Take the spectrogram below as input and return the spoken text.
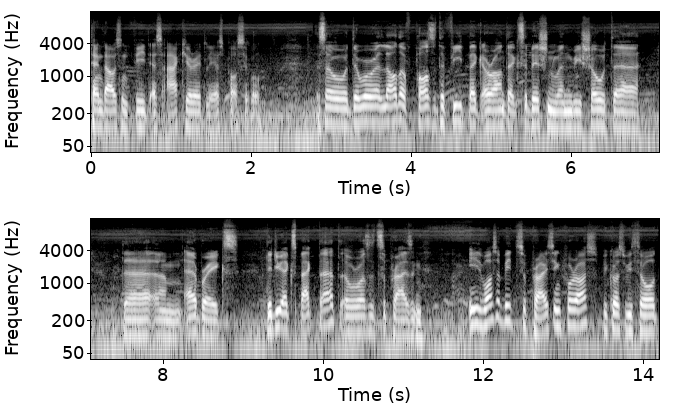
10,000 feet as accurately as possible. So there were a lot of positive feedback around the exhibition when we showed the the um, air brakes. Did you expect that, or was it surprising? It was a bit surprising for us because we thought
